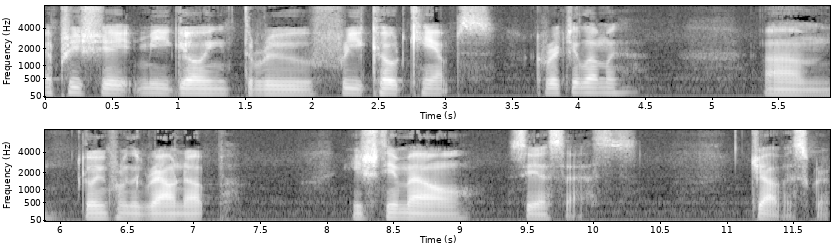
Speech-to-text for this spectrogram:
appreciate me going through free code camps curriculum, um, going from the ground up, HTML, CSS, JavaScript,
